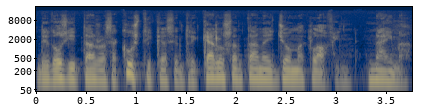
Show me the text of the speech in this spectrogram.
de dos guitarras acústicas entre Carlos Santana y John McLaughlin, Naima.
